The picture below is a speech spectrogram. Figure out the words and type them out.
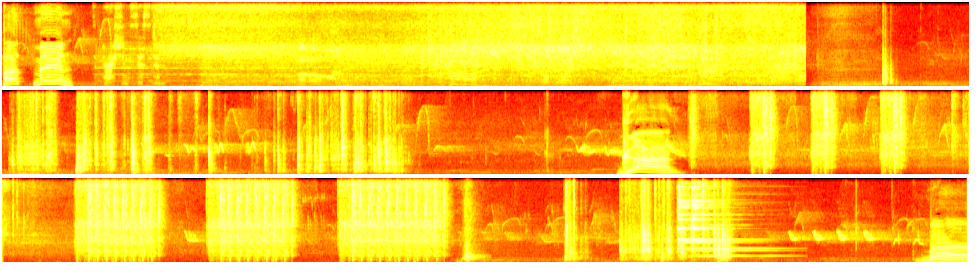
Atman. suppression system. Oh boy. Gun! Bye.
